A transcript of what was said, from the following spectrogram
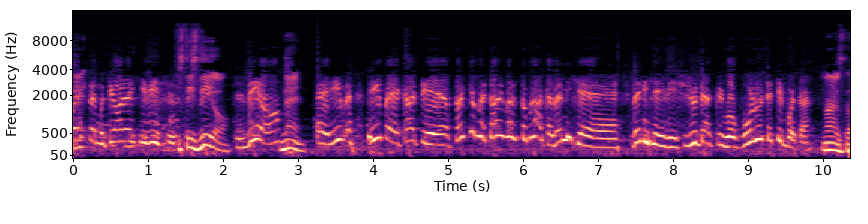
πέστε μου, τι ώρα έχει ειδήσει. Στις 2. Στις 2? Ναι. Ε, είπε, είπε κάτι αυτό και μετά έβαζε τον πλάκα. Δεν είχε, δεν είχε ειδήσει, ούτε ακριβοπούλου, ούτε τίποτα. Μάλιστα.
